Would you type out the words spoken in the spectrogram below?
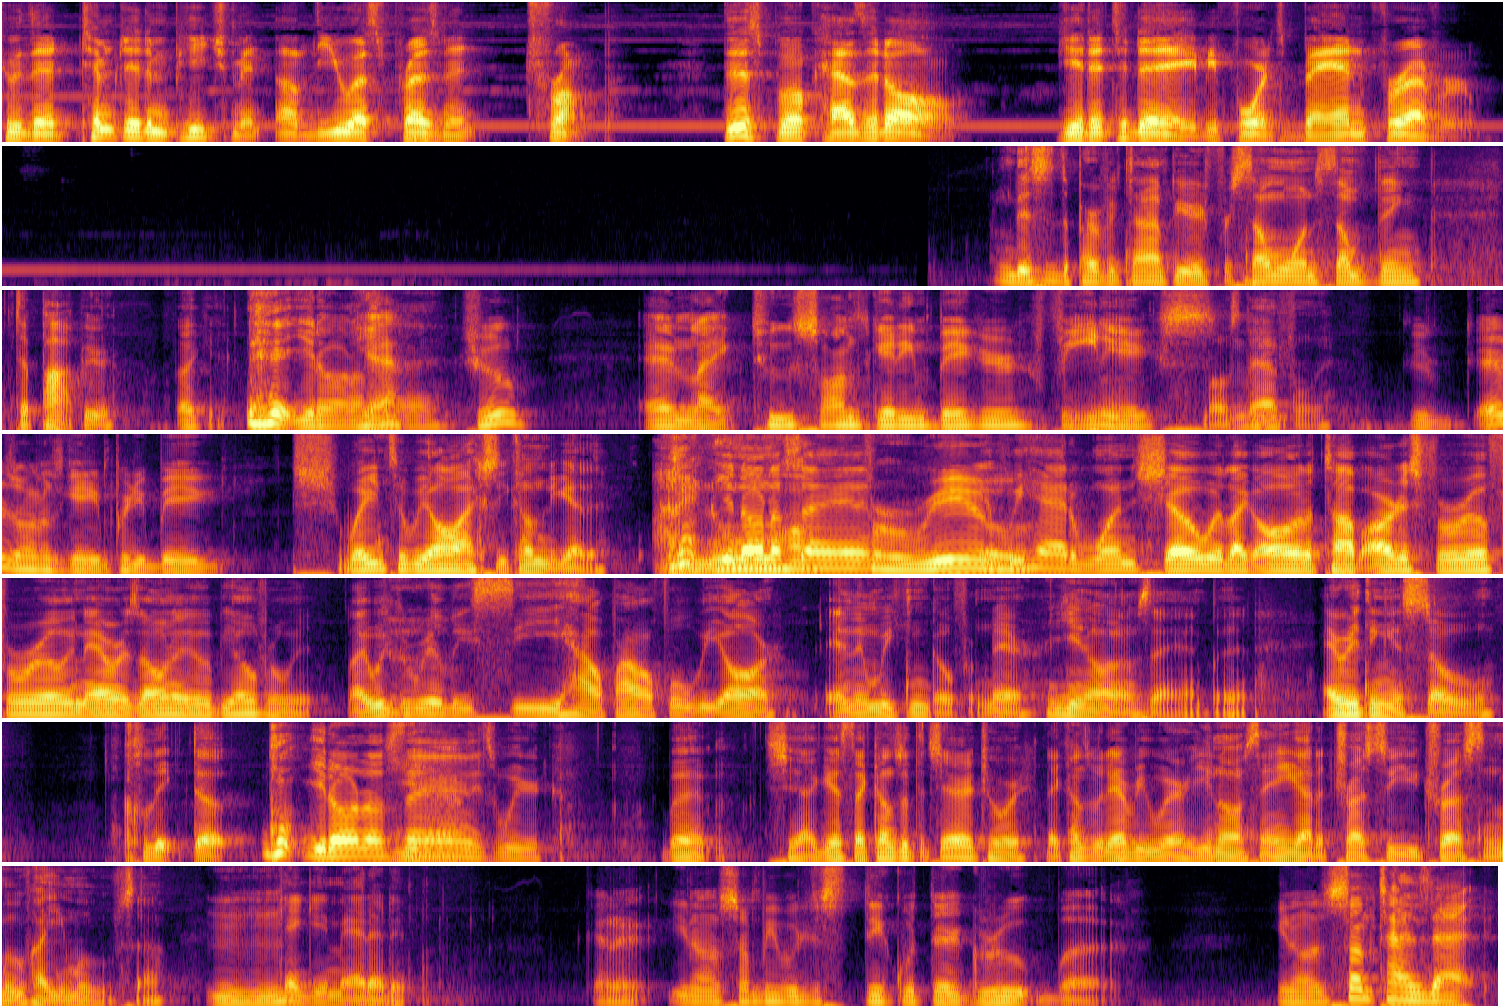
to the attempted impeachment of the U.S. President Trump. This book has it all. Get it today before it's banned forever. This is the perfect time period for someone, something to pop here. Fuck it. you know what I'm Yeah, saying? true. And like Tucson's getting bigger, Phoenix, Most like, definitely. dude, Arizona's getting pretty big. Shh, Wait until we all actually come together. I know, you know what I'm saying? For real. If we had one show with like all the top artists for real, for real in Arizona, it would be over with. Like we could really see how powerful we are, and then we can go from there. You know what I'm saying? But everything is so clicked up. you know what I'm saying? Yeah. It's weird. But shit, I guess that comes with the territory. That comes with everywhere. You know what I'm saying? You got to trust who you trust and move how you move. So mm-hmm. can't get mad at it. gotta you know some people just stick with their group but you know sometimes that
